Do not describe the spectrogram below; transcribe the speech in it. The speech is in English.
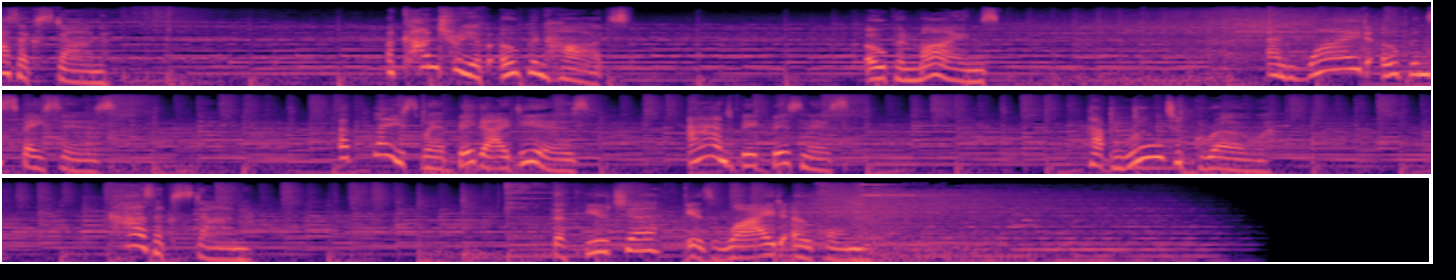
Kazakhstan. A country of open hearts, open minds, and wide open spaces. A place where big ideas and big business have room to grow. Kazakhstan. The future is wide open.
